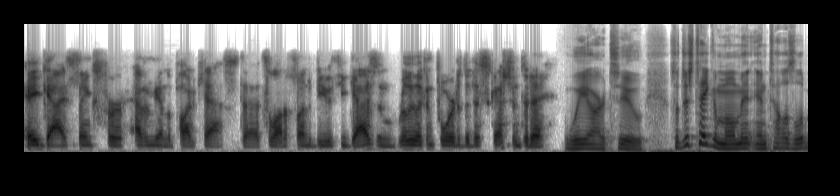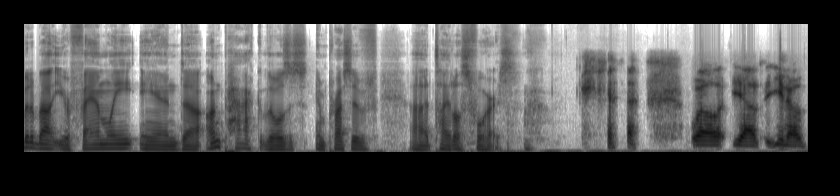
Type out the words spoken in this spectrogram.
Hey guys, thanks for having me on the podcast. Uh, it's a lot of fun to be with you guys and really looking forward to the discussion today. We are too. So just take a moment and tell us a little bit about your family and uh, unpack those impressive uh, titles for us. well, yeah, you know,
